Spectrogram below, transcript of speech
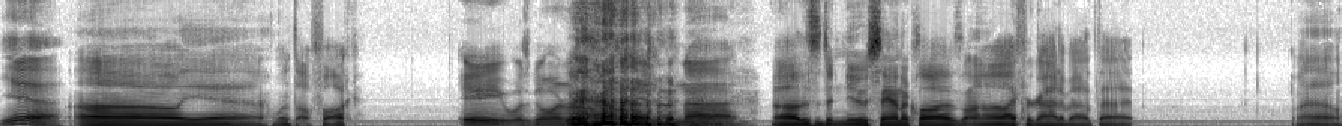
yeah. Oh, yeah. What the fuck? Hey, what's going on? Bernard. Oh, this is the new Santa Claus? Oh, I forgot about that. Wow.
